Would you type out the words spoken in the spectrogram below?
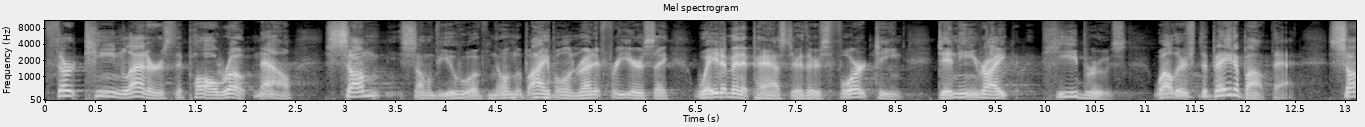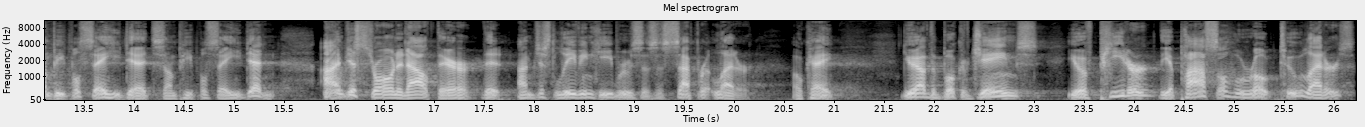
13 letters that Paul wrote. Now, some, some of you who have known the Bible and read it for years say, wait a minute, Pastor, there's 14. Didn't he write Hebrews? Well, there's debate about that. Some people say he did, some people say he didn't. I'm just throwing it out there that I'm just leaving Hebrews as a separate letter, okay? You have the book of James, you have Peter, the apostle, who wrote two letters.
